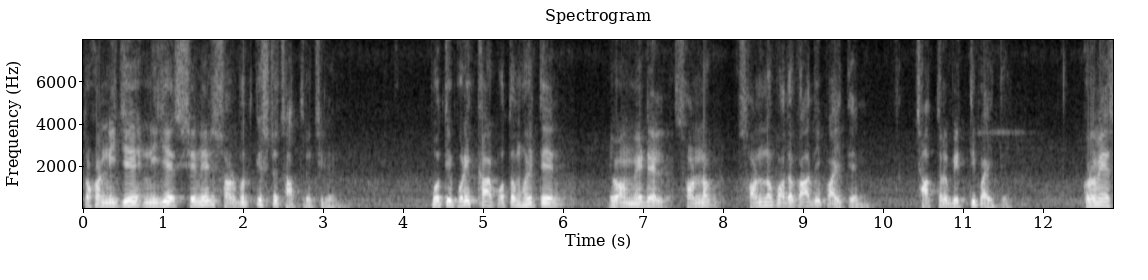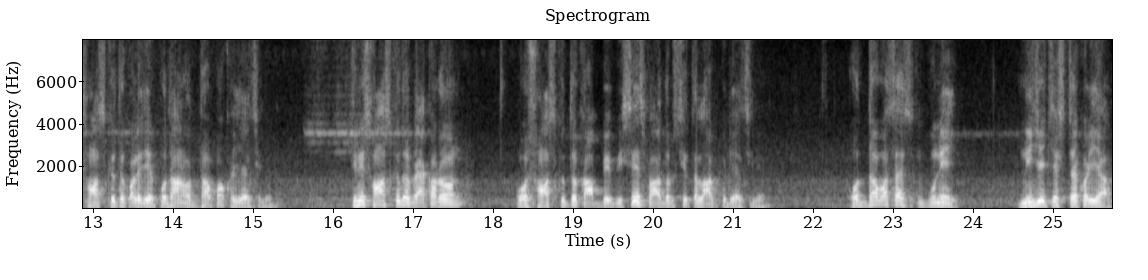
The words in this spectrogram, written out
তখন নিজে, নিজের শ্রেণির সর্বোৎকৃষ্ট ছাত্র ছিলেন। প্রতি পরীক্ষার প্রথম হইতেন এবং মেডেল স্বর্ণ, স্বর্ণপদকাদি পাইতেন, ছাত্রবৃত্তি পাইতেন। ক্রমে সংস্কৃত কলেজের প্রধান অধ্যাপক হইয়াছিলেন। তিনি সংস্কৃত ব্যাকরণ ও সংস্কৃত কাব্যে বিশেষ পারদর্শিতা লাভ করিয়াছিলেন। অধ্যাবসায় গুণে নিজে চেষ্টা করিয়া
